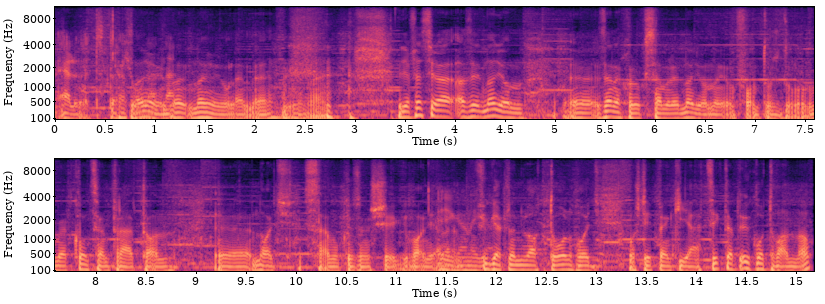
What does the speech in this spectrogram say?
előtt. hát jó nagyon, lenne. nagyon jó lenne. Ugye a fesztivál azért nagyon zenekarok számára egy nagyon-nagyon fontos dolog, mert koncentráltan nagy számú közönség van jelen. Igen, Függetlenül igen. attól, hogy most éppen ki játszik, tehát ők ott vannak.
